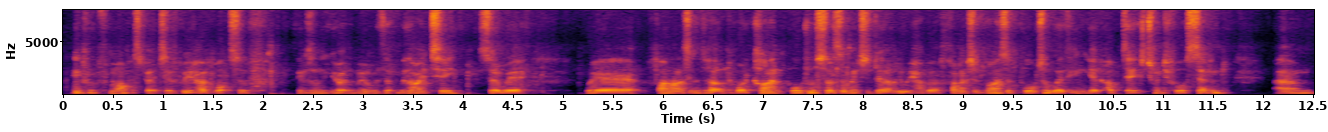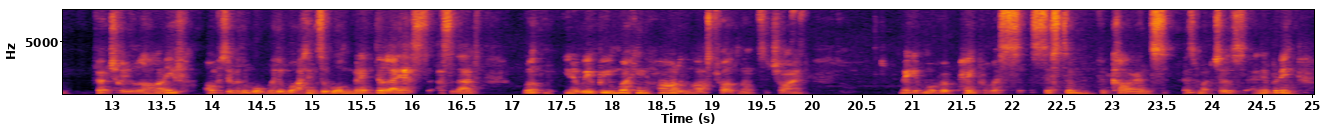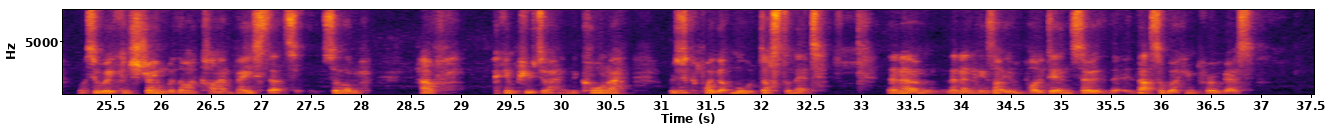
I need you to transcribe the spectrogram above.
I think from, from our perspective, we have lots of things on the go at the moment with, with IT. So we're we're finalising the development of our client portal. So as I mentioned earlier, we have a financial advisor portal where they can get updates 24 7, um, virtually live, obviously with a, with a, I think it's a one minute delay as, as to that. Well, you know, we've been working hard in the last 12 months to try and make it more of a paperless system for clients as much as anybody. Obviously, we're constrained with our client base that some of them have a computer in the corner, which has probably got more dust on it than um, than anything's not even plugged in. So th- that's a work in progress.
